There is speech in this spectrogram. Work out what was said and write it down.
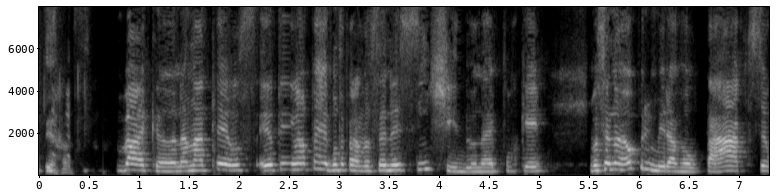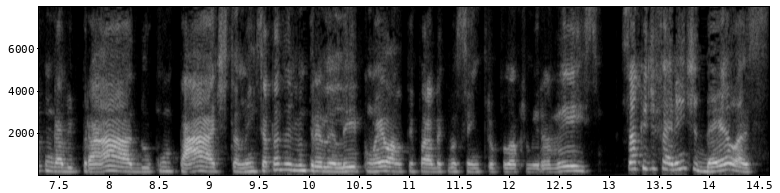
tenso. Bacana. Matheus, eu tenho uma pergunta para você nesse sentido, né? Porque você não é o primeiro a voltar, aconteceu com Gabi Prado, com Tati também. Você até teve um trelelê com ela na temporada que você entrou pela primeira vez. Só que diferente delas,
